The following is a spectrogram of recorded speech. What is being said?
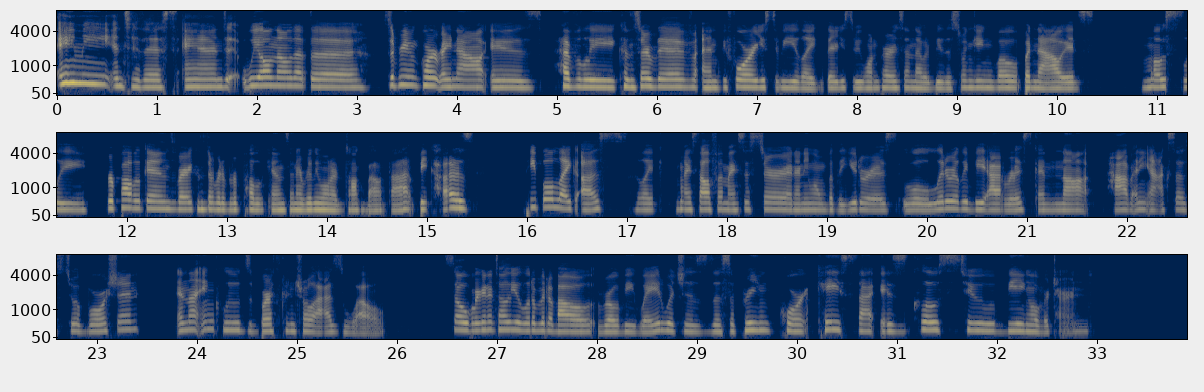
Amy into this. And we all know that the Supreme Court right now is heavily conservative. And before it used to be like there used to be one person that would be the swinging vote, but now it's mostly Republicans, very conservative Republicans. And I really wanted to talk about that because people like us, like myself and my sister, and anyone with a uterus, will literally be at risk and not have any access to abortion. And that includes birth control as well. So, we're going to tell you a little bit about Roe v. Wade, which is the Supreme Court case that is close to being overturned.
